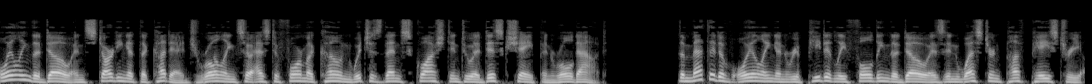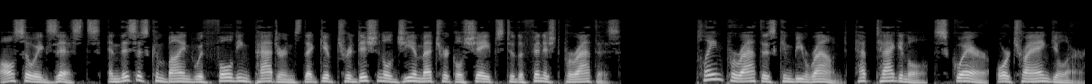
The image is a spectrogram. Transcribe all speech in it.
oiling the dough and starting at the cut edge rolling so as to form a cone which is then squashed into a disc shape and rolled out. The method of oiling and repeatedly folding the dough as in Western puff pastry also exists, and this is combined with folding patterns that give traditional geometrical shapes to the finished parathas. Plain parathas can be round, heptagonal, square, or triangular.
